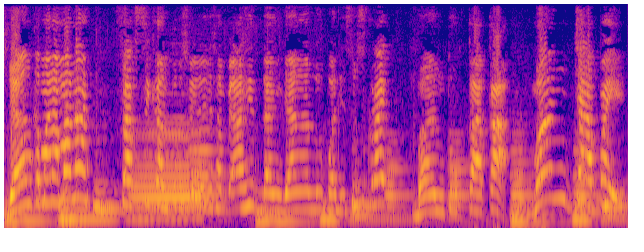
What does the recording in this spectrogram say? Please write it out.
Jangan ke mana-mana. Saksikan terus videonya sampai akhir dan jangan lupa di subscribe bantu kakak mencapai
